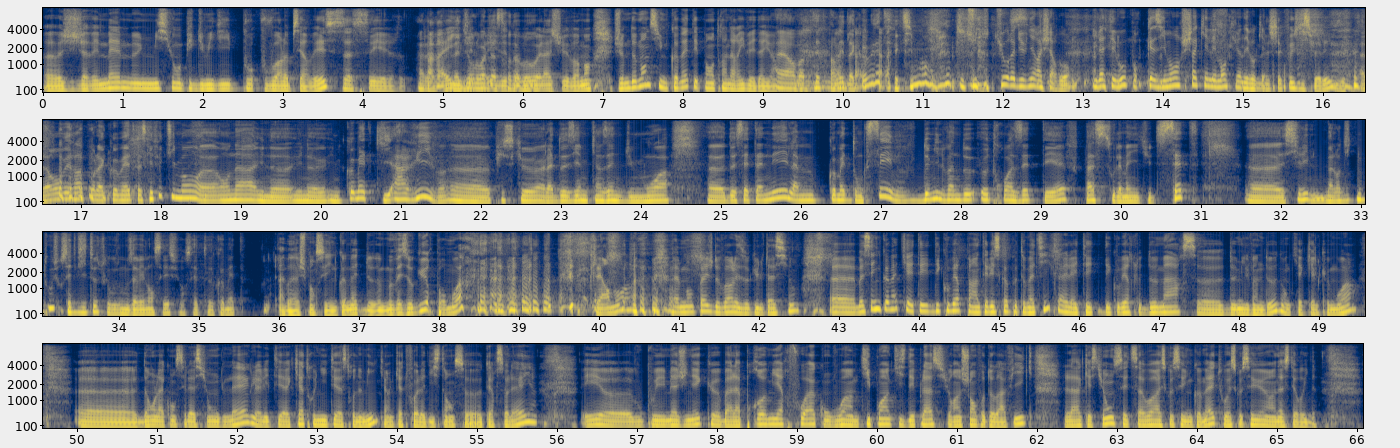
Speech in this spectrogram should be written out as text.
Euh, j'avais même une mission au pic du Midi pour pouvoir l'observer. Ça, c'est Ah, la- pareil. la dure loi de l'astronomie. Voilà, je suis vraiment. Je me demande si une comète est pas en train d'arriver d'ailleurs. Alors, on va peut-être parler de la comète, effectivement. tu, tu- tu aurais dû venir à Cherbourg. Il a fait beau pour quasiment chaque élément qu'il vient d'évoquer. À chaque fois que j'y suis allé, Alors on verra pour la comète, parce qu'effectivement, euh, on a une, une, une comète qui arrive, euh, puisque à la deuxième quinzaine du mois euh, de cette année, la comète donc C 2022 E3ZTF passe sous la magnitude 7. Euh, Cyril, alors dites-nous tout sur cette visiteuse que vous nous avez lancée sur cette comète. Ah bah, je pense que c'est une comète de mauvais augure pour moi. Clairement, elle m'empêche de voir les occultations. Euh, bah, c'est une comète qui a été découverte par un télescope automatique. Elle a été découverte le 2 mars 2022, euh, donc il y a quelques mois, euh, dans la constellation de l'Aigle. Elle était à 4 unités astronomiques, hein, 4 fois la distance Terre-Soleil. Et vous pouvez imaginer que bah, la première fois qu'on voit un petit point qui se déplace sur un champ photographique, la question c'est de savoir est-ce que c'est une comète ou est-ce que c'est un astéroïde.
